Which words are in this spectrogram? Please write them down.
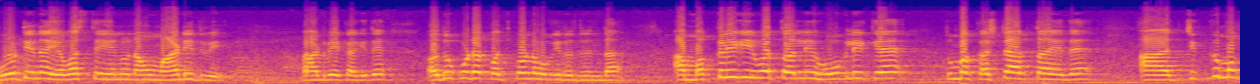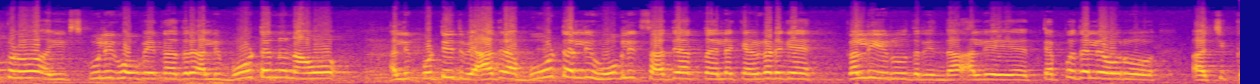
ಬೋಟಿನ ವ್ಯವಸ್ಥೆ ಏನು ನಾವು ಮಾಡಿದ್ವಿ, ಮಾಡಬೇಕಾಗಿದೆ. ಅದು ಕೂಡ ಕೊಚ್ಕೊಂಡು ಹೋಗಿರೋದ್ರಿಂದ ಆ ಮಕ್ಕಳಿಗೆ ಇವತ್ತು ಅಲ್ಲಿ ಹೋಗಲಿಕ್ಕೆ ತುಂಬ ಕಷ್ಟ ಆಗ್ತಾ ಇದೆ. ಆ ಚಿಕ್ಕ ಮಕ್ಕಳು ಈಗ ಸ್ಕೂಲಿಗೆ ಹೋಗಬೇಕಾದ್ರೆ ಅಲ್ಲಿ ಬೋಟನ್ನು ನಾವು ಅಲ್ಲಿ ಕೊಟ್ಟಿದ್ವಿ. ಆದರೆ ಆ ಬೋಟಲ್ಲಿ ಹೋಗ್ಲಿಕ್ಕೆ ಸಾಧ್ಯ ಆಗ್ತಾ ಇಲ್ಲ. ಕೆಳಗಡೆಗೆ ಕಲ್ಲಿ ಇರುವುದರಿಂದ ಅಲ್ಲಿ ತೆಪ್ಪದಲ್ಲಿ ಅವರು ಚಿಕ್ಕ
